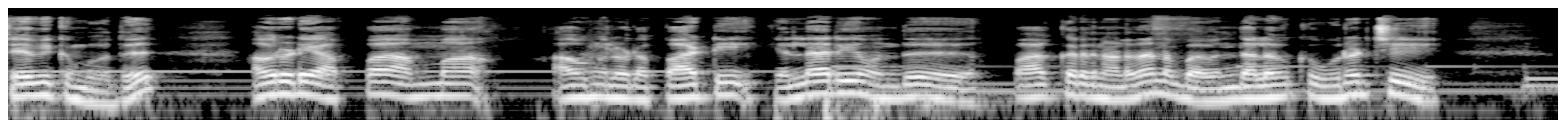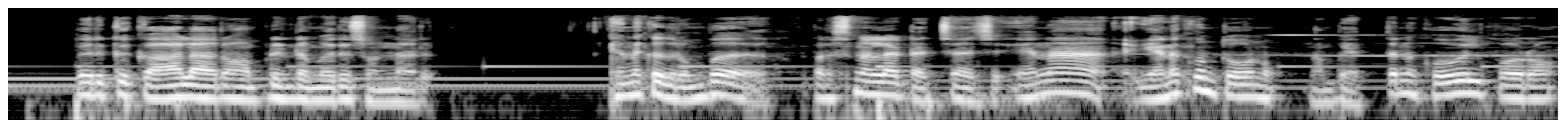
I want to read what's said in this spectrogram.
சேவிக்கும்போது அவருடைய அப்பா அம்மா அவங்களோட பாட்டி எல்லாரையும் வந்து பார்க்கறதுனால தான் நம்ம இந்த அளவுக்கு உணர்ச்சி பெருக்கு காலாரம் அப்படின்ற மாதிரி சொன்னார். எனக்கு அது ரொம்ப பர்சனலாக டச் ஆச்சு. ஏன்னா எனக்கும் தோணும். நம்ம எத்தனை கோவில் போகிறோம்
